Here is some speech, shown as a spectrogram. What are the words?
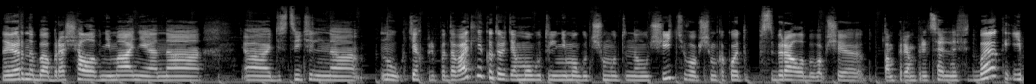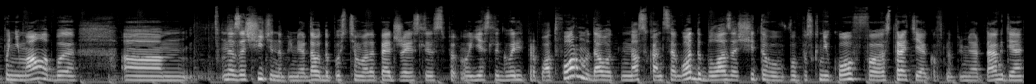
наверное, бы обращала внимание на действительно, ну, тех преподавателей, которые тебя могут или не могут чему-то научить, в общем, какой-то собирала бы вообще там прям прицельный фидбэк и понимала бы э, на защите, например, да, вот, допустим, вот опять же, если, если говорить про платформу, да, вот у нас в конце года была защита выпускников э, стратегов, например, да, где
